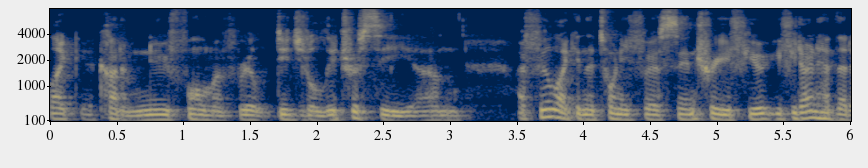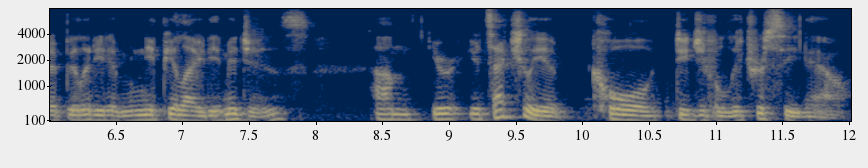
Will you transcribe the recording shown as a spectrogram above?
like a kind of new form of real digital literacy. Um, I feel like in the 21st century, if you if you don't have that ability to manipulate images, um, it's actually a core digital literacy now.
